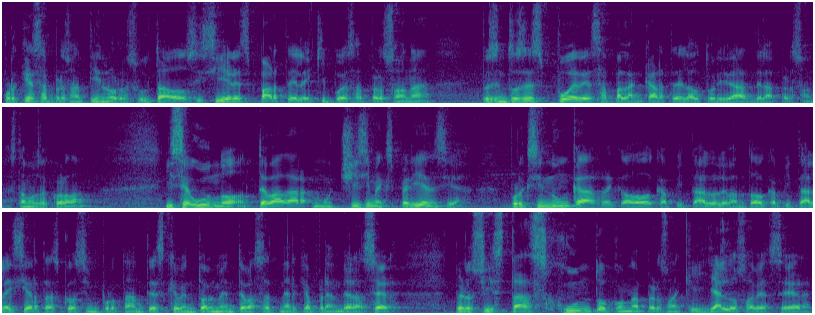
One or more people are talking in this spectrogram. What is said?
porque esa persona tiene los resultados y si eres parte del equipo de esa persona, pues entonces puedes apalancarte de la autoridad de la persona. ¿Estamos de acuerdo? Y segundo, te va a dar muchísima experiencia porque si nunca has recaudado capital o levantado capital, hay ciertas cosas importantes que eventualmente vas a tener que aprender a hacer. Pero si estás junto con una persona que ya lo sabe hacer,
